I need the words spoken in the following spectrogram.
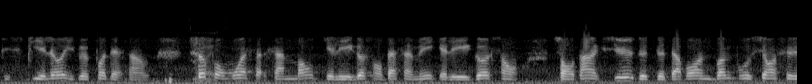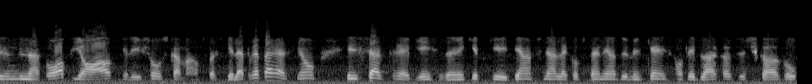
puis ce pied-là, il veut pas descendre. Ça, pour moi, ça, ça, me montre que les gars sont affamés, que les gars sont sont anxieux d'avoir une bonne position en série éliminatoire, puis ils ont hâte que les choses commencent. Parce que la préparation, ils savent très bien. C'est une équipe qui a été en finale de la Coupe Stanley en 2015 contre les Blackhawks de Chicago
